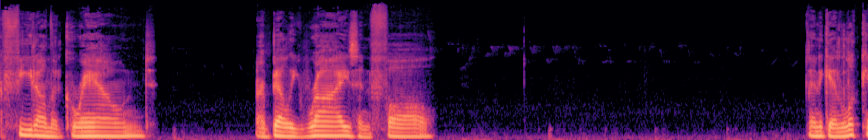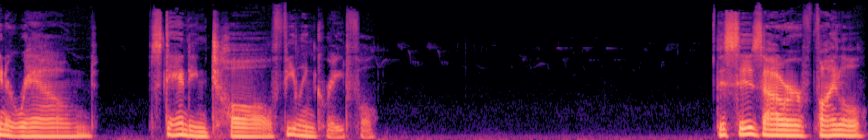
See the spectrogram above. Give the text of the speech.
our feet on the ground, our belly rise and fall. And again, looking around, standing tall, feeling grateful. This is our final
